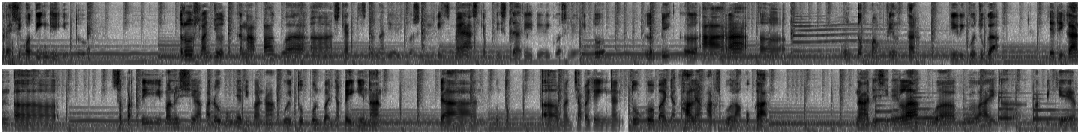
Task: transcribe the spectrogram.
beresiko tinggi gitu. Terus lanjut kenapa gue uh, skeptis dengan diri gue sendiri? Sebenarnya skeptis dari diri gue sendiri itu lebih ke arah uh, untuk memfilter diri gue juga. Jadi kan uh, seperti manusia pada umumnya di mana gue itu pun banyak keinginan. Dan untuk uh, mencapai keinginan itu gue banyak hal yang harus gue lakukan. Nah di sinilah gue mulai uh, berpikir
